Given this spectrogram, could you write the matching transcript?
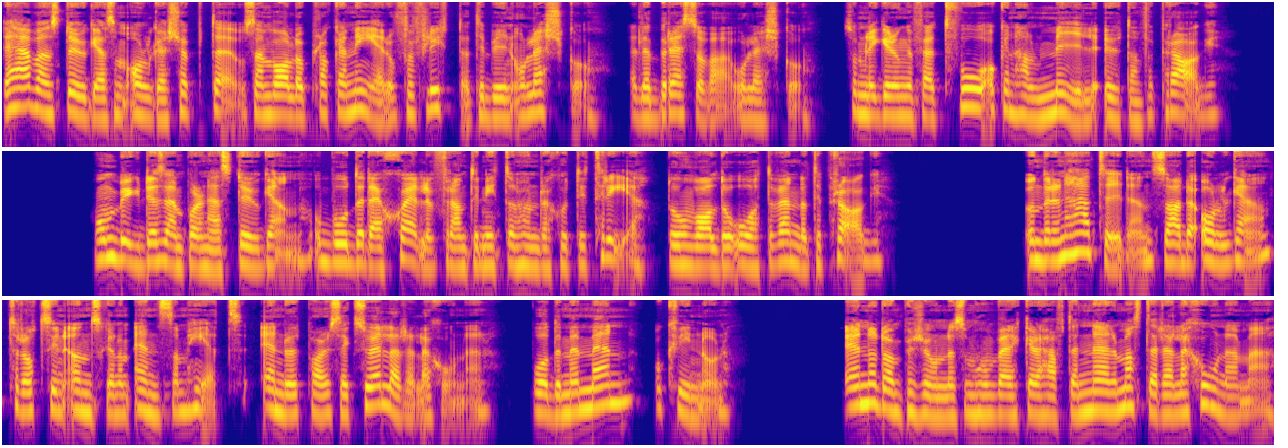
Det här var en stuga som Olga köpte och sen valde att plocka ner och förflytta till byn Olesko, eller Bresova Olesko, som ligger ungefär två och en halv mil utanför Prag. Hon byggde sen på den här stugan och bodde där själv fram till 1973 då hon valde att återvända till Prag. Under den här tiden så hade Olga, trots sin önskan om ensamhet, ändå ett par sexuella relationer, både med män och kvinnor. En av de personer som hon verkar ha haft den närmaste relationen med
